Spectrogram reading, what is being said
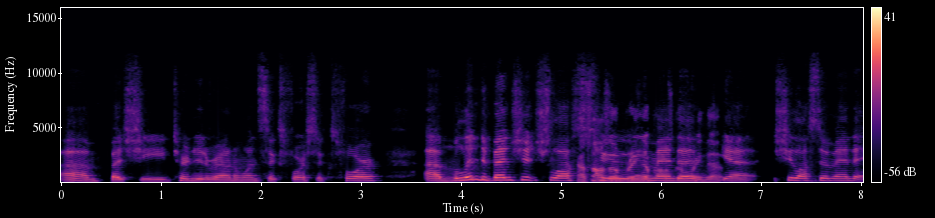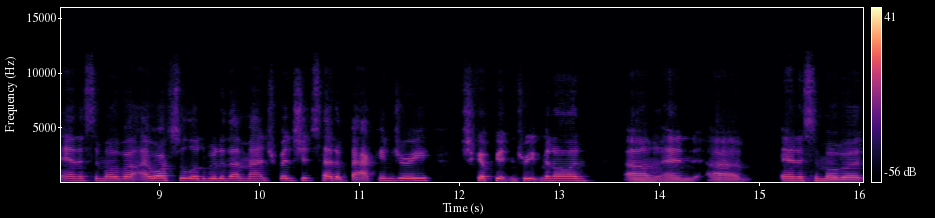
um, but she turned it around and won six four six four. Uh, mm-hmm. Belinda Bencic lost That's to Amanda. Yeah, she lost to Amanda Anisimova. I watched a little bit of that match. Bencic had a back injury. She kept getting treatment on, um, mm-hmm. and uh, Anisimova,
